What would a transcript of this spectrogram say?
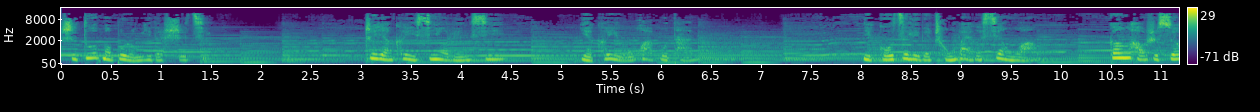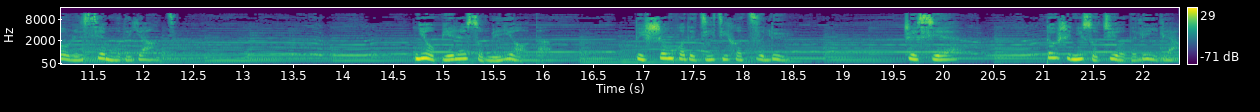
是多么不容易的事情。这样可以心有灵犀，也可以无话不谈。你骨子里的崇拜和向往，刚好是所有人羡慕的样子。你有别人所没有的，对生活的积极和自律，这些，都是你所具有的力量。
